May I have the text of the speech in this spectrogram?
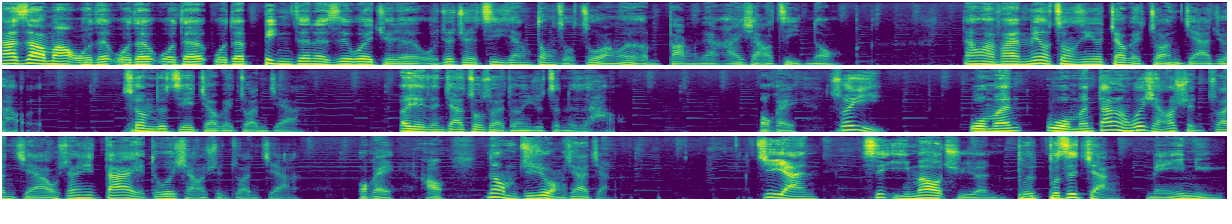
大家知道吗？我的我的我的我的病真的是会觉得，我就觉得自己这样动手做完会很棒，然后还想要自己弄。但后来发现没有重心，就交给专家就好了。所以我们就直接交给专家，而且人家做出来东西就真的是好。OK，所以我们我们当然会想要选专家，我相信大家也都会想要选专家。OK，好，那我们继续往下讲。既然是以貌取人，不不是讲美女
